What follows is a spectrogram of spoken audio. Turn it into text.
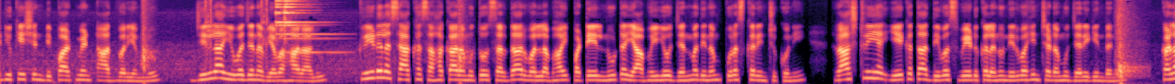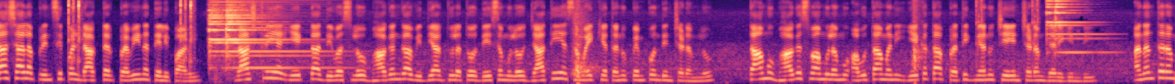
ఎడ్యుకేషన్ డిపార్ట్మెంట్ ఆధ్వర్యంలో జిల్లా యువజన వ్యవహారాలు క్రీడల శాఖ సహకారముతో సర్దార్ వల్లభాయ్ పటేల్ నూట యాభైయో జన్మదినం పురస్కరించుకుని రాష్ట్రీయ ఏకతా దివస్ వేడుకలను నిర్వహించడము జరిగిందని కళాశాల ప్రిన్సిపల్ డాక్టర్ ప్రవీణ తెలిపారు. రాష్ట్రీయ ఏక్తా దివస్లో భాగంగా విద్యార్థులతో దేశములో జాతీయ సమైక్యతను పెంపొందించడంలో తాము భాగస్వాములము అవుతామని ఏకతా ప్రతిజ్ఞను చేయించడం జరిగింది. అనంతరం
